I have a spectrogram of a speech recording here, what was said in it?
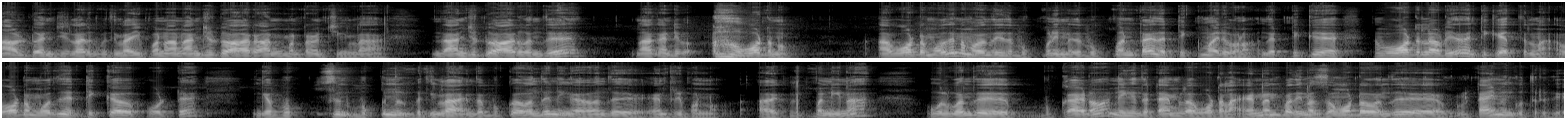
நாலு டு அஞ்சுலாம் இருக்குது பார்த்தீங்களா? இப்போ நான் அஞ்சு டு ஆறு ஆன் பண்ணுறேன்னு வச்சிங்களேன் இந்த அஞ்சு டு ஆறு வந்து நான் கண்டிப்பாக ஓட்டணும். ஓட்டும் போது நம்ம வந்து இதை புக் பண்ணிடணும். இதை புக் பண்ணிட்டா இந்த டிக் மாதிரி வரும். இந்த டிக்கு நம்ம ஓட்டலை அப்படின்னா இந்த டிக்கை எடுத்துடலாம் ஓட்டும் போது இந்த டிக்கை போட்டு இங்கே புக்ஸ் புக்குன்னு பார்த்தீங்களா? இந்த புக்கை வந்து நீங்கள் வந்து என்ட்ரி பண்ணணும். அதை கிளிக் பண்ணிங்கன்னா உங்களுக்கு வந்து புக் ஆகிடும் நீங்கள் இந்த டைமில் ஓட்டலாம். என்னென்னு பார்த்தீங்கன்னா ஜொமேட்டோ வந்து உங்களுக்கு டைமிங் கொடுத்துருக்கு.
